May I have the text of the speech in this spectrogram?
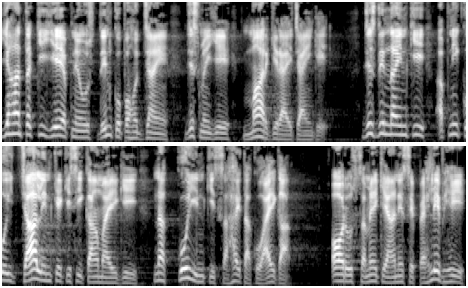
यहाँ तक कि ये अपने उस दिन को पहुँच जाएँ जिसमें ये मार गिराए जाएँगे। जिस दिन ना इनकी अपनी कोई चाल इनके किसी काम आएगी, न कोई इनकी सहायता को आएगा। और उस समय के आने से पहले भी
